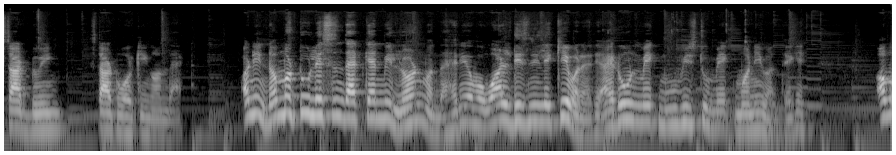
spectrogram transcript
Start doing start working on that अनि number two lesson that can be learn भन्दाखेरि अब वर्ल्ड डिजनीले के भनेको थियो? I don't make movies to make money भन्थ्यो कि। अब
